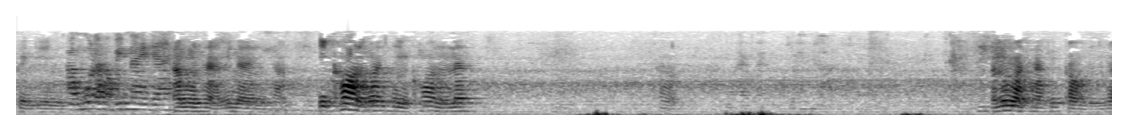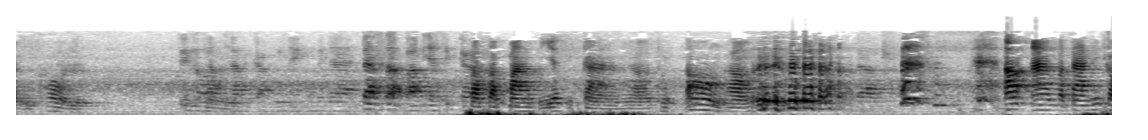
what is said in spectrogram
คืนดีอามุลหาวินัยจ้ะอามุลหาวินัยครับ อีกข้อหนึ่งว่าจริงข้อนึงนะครับอนุวัฒนาที่ก่อนครับอีกข้อหนึ่งตินวัฒนากับวินัยก็ไม่ได้แต่สัปปาปิยสิกาสัปปาปิยสิกาครับถูกต้องครับเอาอ่านปตาที่ก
